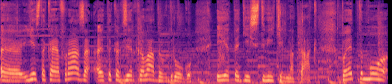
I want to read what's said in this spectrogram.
Э, есть такая фраза, это как зеркала друг другу, и это действительно так. Поэтому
